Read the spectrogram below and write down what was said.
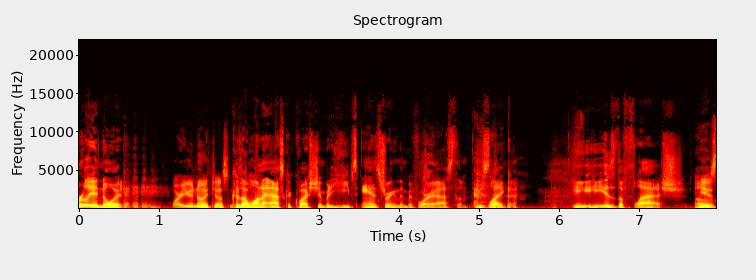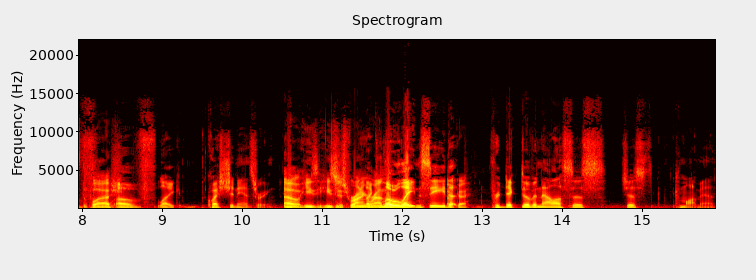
really annoyed Why are you annoyed, Justin? because I want to ask a question, but he keeps answering them before I ask them. He's like, he he is the Flash. He is the Flash? of like question answering, Oh, he's he's just running like around. low the- latency, d- Okay. predictive analysis. Just come on, man.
